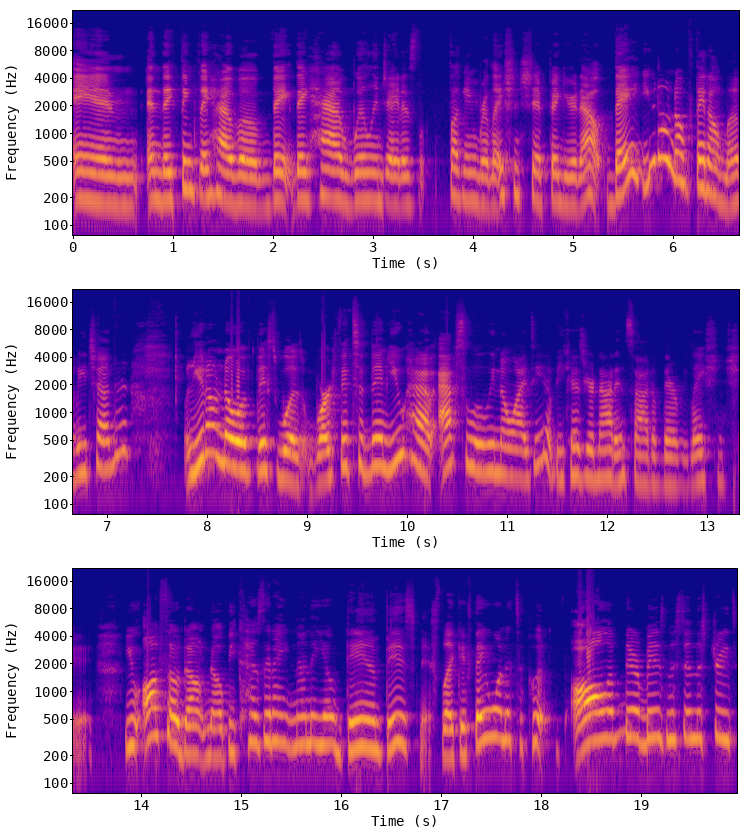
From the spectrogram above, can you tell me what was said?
and and they think they have a they they have Will and Jada's fucking relationship figured out. They you don't know if they don't love each other you don't know if this was worth it to them. You have absolutely no idea because you're not inside of their relationship. You also don't know because it ain't none of your damn business. Like if they wanted to put all of their business in the streets,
